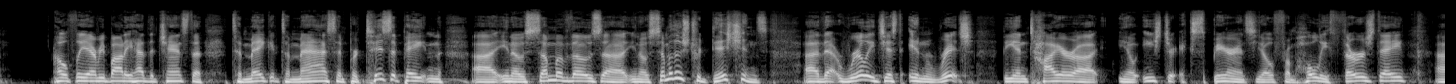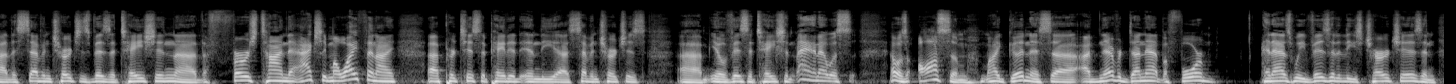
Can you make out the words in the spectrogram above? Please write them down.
Hopefully everybody had the chance to to make it to mass and participate in uh, you know some of those uh, you know some of those traditions uh, that really just enrich the entire uh, you know Easter experience. You know from Holy Thursday, uh, the Seven Churches visitation, uh, the first time that actually my wife and I participated in the Seven Churches um, you know visitation. Man, that was that was awesome. My goodness, I've never done that before. And as we visited these churches and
